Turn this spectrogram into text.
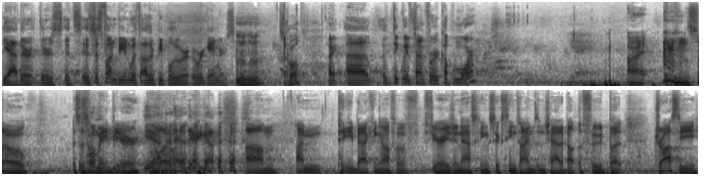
yeah, there, there's it's it's just fun being with other people who are, who are gamers. It's cool. All right, uh, I think we have time for a couple more. All right. so this is homemade, beer. Yeah, there you go. Um, I'm piggybacking off of Fear Agent asking 16 times in chat about the food, but Drossi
